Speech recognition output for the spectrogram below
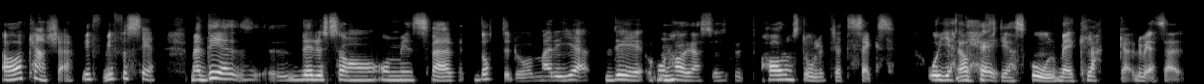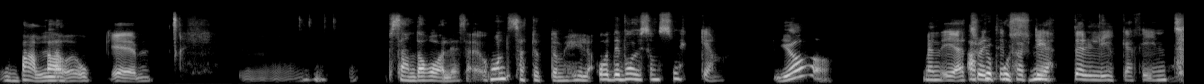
Ja, kanske. Vi, vi får se. Men det, det du sa om min svärdotter då, Maria, det, hon mm. har ju alltså, har hon storlek 36 och jättehäftiga okay. skor med klackar, du vet så här, balla ja. och eh, sandaler. Så här. Hon satte upp dem i hyllan och det var ju som smycken. Ja. Men jag tror Apropå inte 41 är lika fint.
